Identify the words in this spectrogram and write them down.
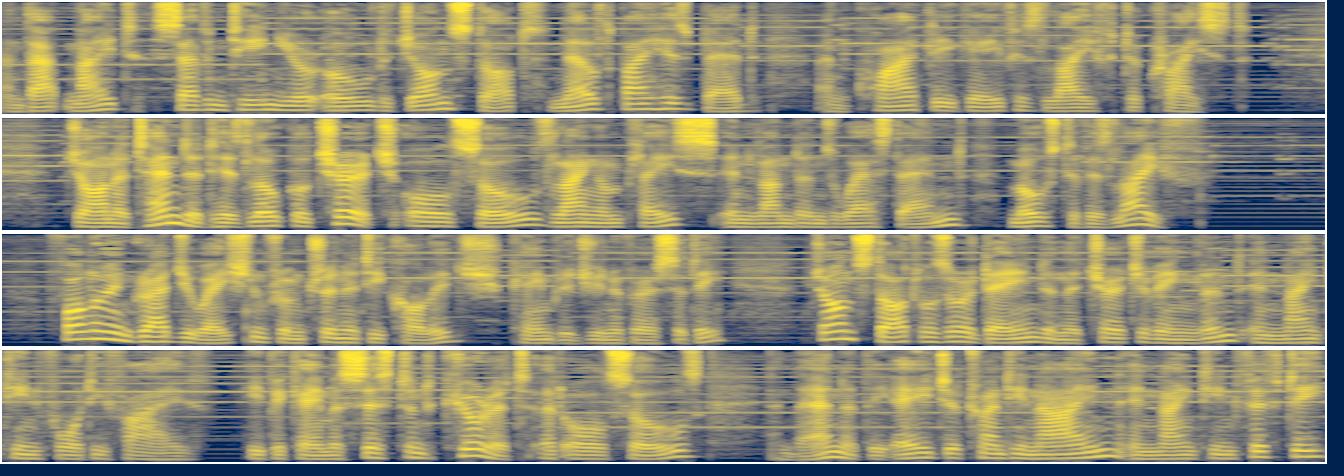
and that night 17-year-old John Stott knelt by his bed and quietly gave his life to Christ. John attended his local church, All Souls, Langham Place, in London's West End, most of his life. Following graduation from Trinity College, Cambridge University, John Stott was ordained in the Church of England in 1945. He became assistant curate at All Souls, and then at the age of 29 in 1950,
